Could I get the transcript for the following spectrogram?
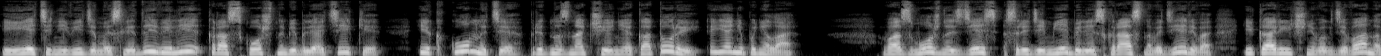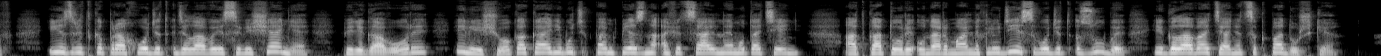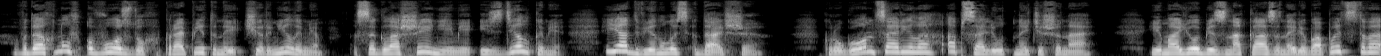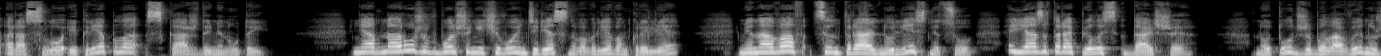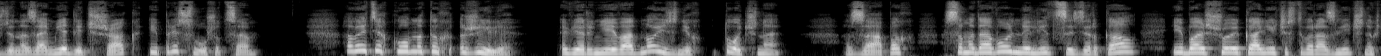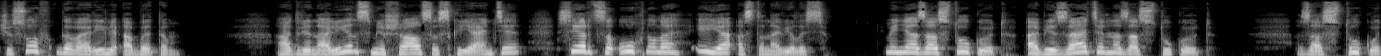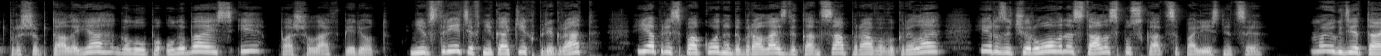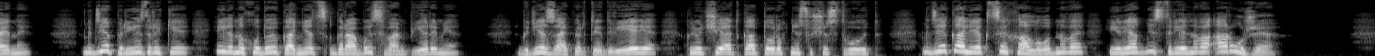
и эти невидимые следы вели к роскошной библиотеке и к комнате, предназначение которой я не поняла. Возможно, здесь среди мебели из красного дерева и коричневых диванов изредка проходят деловые совещания, переговоры или еще какая-нибудь помпезно-официальная мутатень, от которой у нормальных людей сводят зубы и голова тянется к подушке. Вдохнув воздух, пропитанный чернилами, соглашениями и сделками, я двинулась дальше. Кругом царила абсолютная тишина, и мое безнаказанное любопытство росло и крепло с каждой минутой. Не обнаружив больше ничего интересного в левом крыле, миновав центральную лестницу, я заторопилась дальше, но тут же была вынуждена замедлить шаг и прислушаться. В этих комнатах жили, вернее, в одной из них Точно. Запах, самодовольные лица зеркал и большое количество различных часов говорили об этом. Адреналин смешался с кьянти, сердце ухнуло, и я остановилась. Меня застукают, обязательно застукают. «Застукают», — прошептала я, глупо улыбаясь, и пошла вперед. Не встретив никаких преград, я преспокойно добралась до конца правого крыла и разочарованно стала спускаться по лестнице. Ну и где тайны? Где призраки или на худой конец гробы с вампирами? Где запертые двери, ключи от которых не существует? Где коллекция холодного или огнестрельного оружия?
